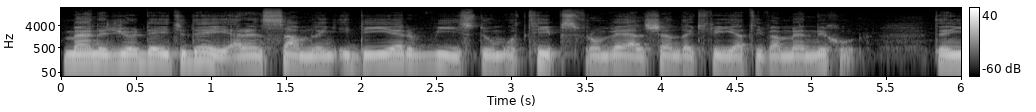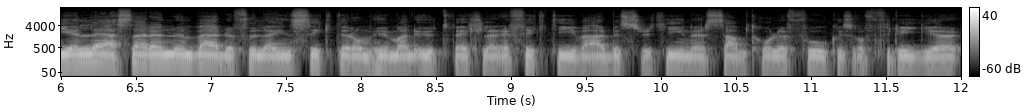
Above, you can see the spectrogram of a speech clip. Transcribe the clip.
Manage Your Day to Day är en samling idéer, visdom och tips från välkända kreativa människor. Den ger läsaren värdefulla insikter om hur man utvecklar effektiva arbetsrutiner samt håller fokus och frigör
